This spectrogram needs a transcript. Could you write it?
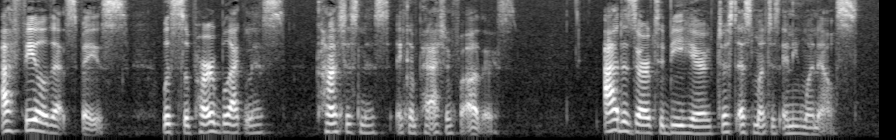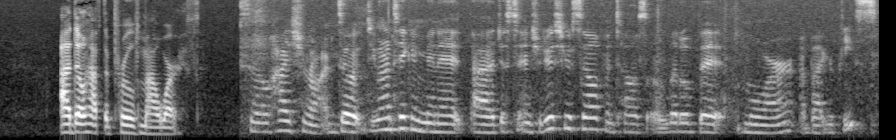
I feel that space with superb blackness, consciousness, and compassion for others. I deserve to be here just as much as anyone else. I don't have to prove my worth. So, hi, Cheron. So, do you want to take a minute uh, just to introduce yourself and tell us a little bit more about your piece?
